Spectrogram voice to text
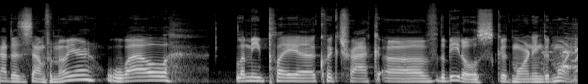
Now, does it sound familiar? Well, let me play a quick track of the Beatles. Good morning, good morning.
